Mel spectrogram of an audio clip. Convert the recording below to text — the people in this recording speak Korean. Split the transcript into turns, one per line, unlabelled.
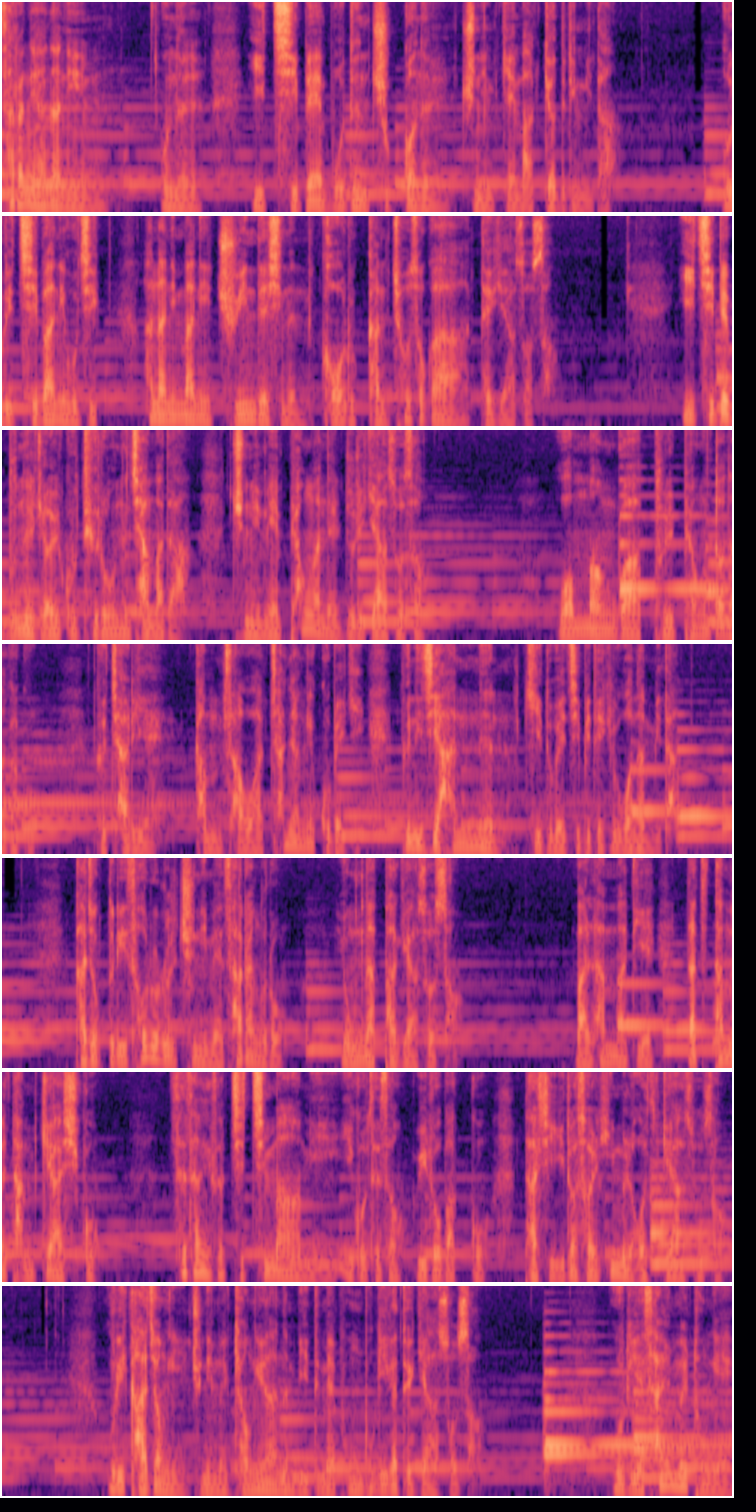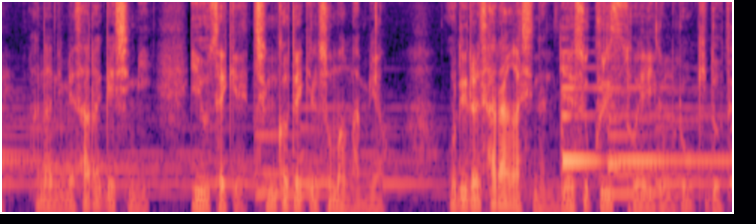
사랑의 하나님, 오늘 이 집의 모든 주권을 주님께 맡겨드립니다. 우리 집안이 오직 하나님만이 주인 되시는 거룩한 초소가 되게 하소서. 이 집의 문을 열고 들어오는 자마다 주님의 평안을 누리게 하소서. 원망과 불평은 떠나가고 그 자리에 감사와 찬양의 고백이 끊이지 않는 기도의 집이 되길 원합니다. 가족들이 서로를 주님의 사랑으로 용납하게 하소서. 말 한마디에 따뜻함을 담게 하시고 세상에서 지친 마음이 이곳에서 위로받고 다시 일어설 힘을 얻게 하소서. 우리 가정이 주님을 경외하는 믿음의 본보기가 되게 하소서. 우리의 삶을 통해 하나님의 살아계심이 이웃에게 증거되길 소망하며 우리를 사랑하시는 예수 그리스도의 이름으로 기도드립니다.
